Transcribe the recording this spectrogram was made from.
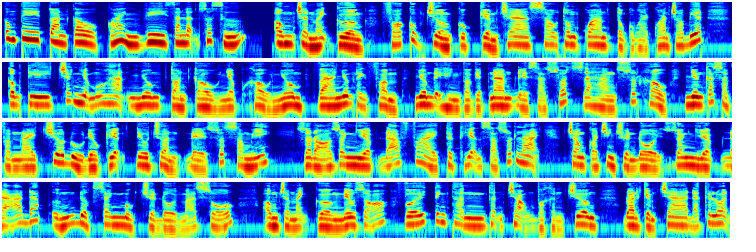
công ty toàn cầu có hành vi gian lận xuất xứ. Ông Trần Mạnh Cường, Phó Cục trưởng Cục Kiểm tra sau thông quan Tổng cục Hải quan cho biết, công ty trách nhiệm hữu hạn nhôm toàn cầu nhập khẩu nhôm và nhôm thành phẩm, nhôm địa hình vào Việt Nam để sản xuất ra hàng xuất khẩu, nhưng các sản phẩm này chưa đủ điều kiện tiêu chuẩn để xuất sang Mỹ. Do đó, doanh nghiệp đã phải thực hiện sản xuất lại. Trong quá trình chuyển đổi, doanh nghiệp đã đáp ứng được danh mục chuyển đổi mã số. Ông Trần Mạnh Cường nêu rõ, với tinh thần thận trọng và khẩn trương, đoàn kiểm tra đã kết luận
